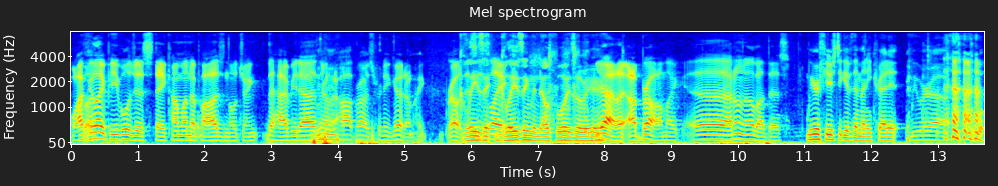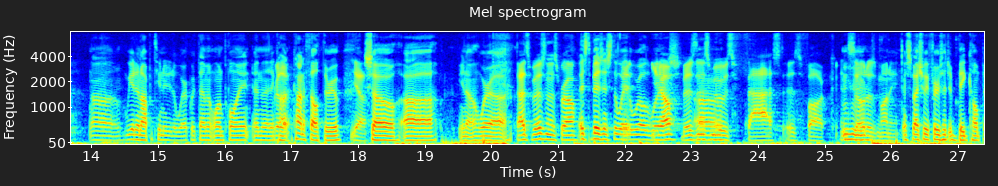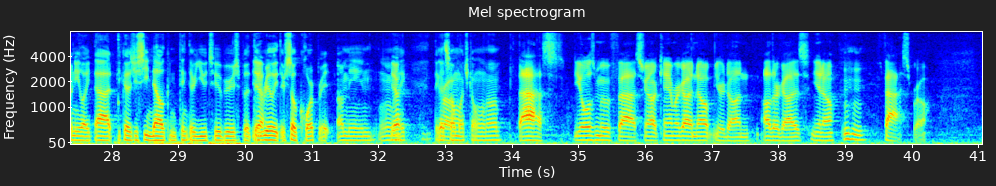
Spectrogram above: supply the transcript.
Well, I But- feel like people just they come on the pods and they'll drink the Happy Dad and they're Mhm. like, "Oh, bro, it's pretty good." I'm like, "Bro, this glazing, is like, glazing the Nelk boys over here. yeah, like, uh, bro." I'm like, uh, I don't know about this. We refuse to give them any credit. We were uh, uh we had an opportunity to work with them at one point and then it Really? kind of fell through. Yeah, So uh you know, we're uh that's business, bro. it's business the way It- the world works. You know, business Um, moves fast as fuck, and so Mhm. does money. especially for such a big company like that because you see Nelk and think they're YouTubers, but they're Yeah. really they're so corporate. I mean, you know, Yeah. like they got so much going on. Fast deals move fast. You know, camera guy, nope, you're done. Other guys, you know, hmm fast, bro.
